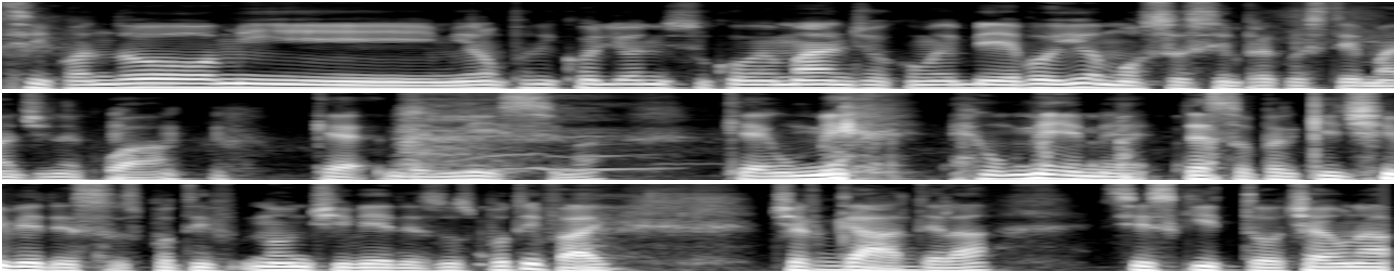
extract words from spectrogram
Sì, quando mi, mi rompono i coglioni su come mangio, come bevo, io mostro sempre questa immagine qua che è bellissima, che è un, me- è un, meme, adesso per chi ci vede su Spotify, non ci vede su Spotify, cercatela, si è scritto, c'è una,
